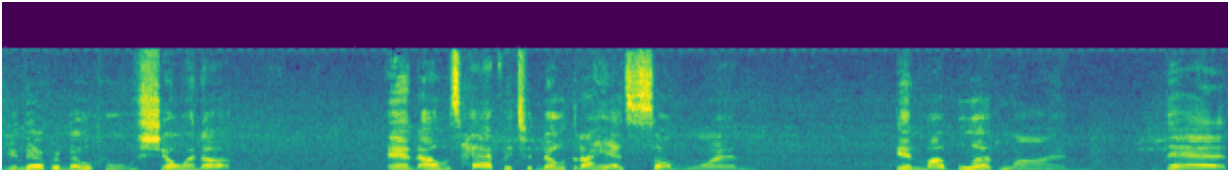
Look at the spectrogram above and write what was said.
you never know who's showing up. And I was happy to know that I had someone in my bloodline that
